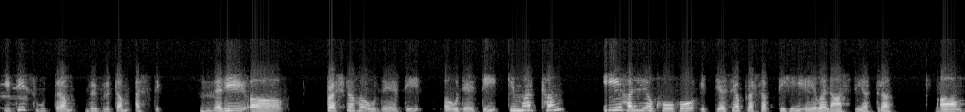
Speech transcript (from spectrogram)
इति सूत्रं विवृतम् अस्ति हम्म। तर्हि प्रश्नः उदेति उदेति किमर्थम् ईहल्यघोः इत्यस्य प्रसक्तिः एव नास्ति अत्र हम्म।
